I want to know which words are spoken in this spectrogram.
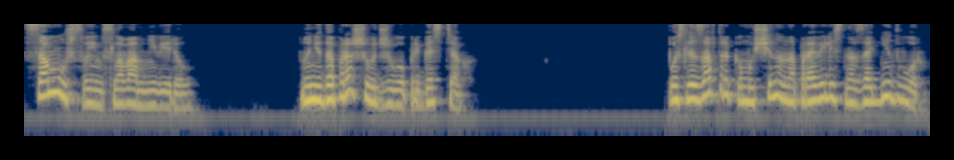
Сам муж своим словам не верил. Но не допрашивать же его при гостях. После завтрака мужчины направились на задний двор,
